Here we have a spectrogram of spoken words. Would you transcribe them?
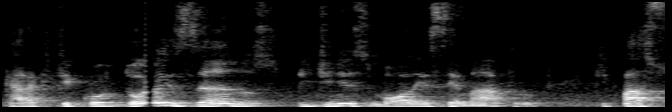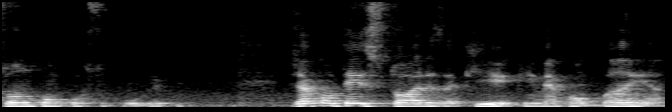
cara que ficou dois anos pedindo esmola em semáforo que passou no concurso público. Já contei histórias aqui, quem me acompanha,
